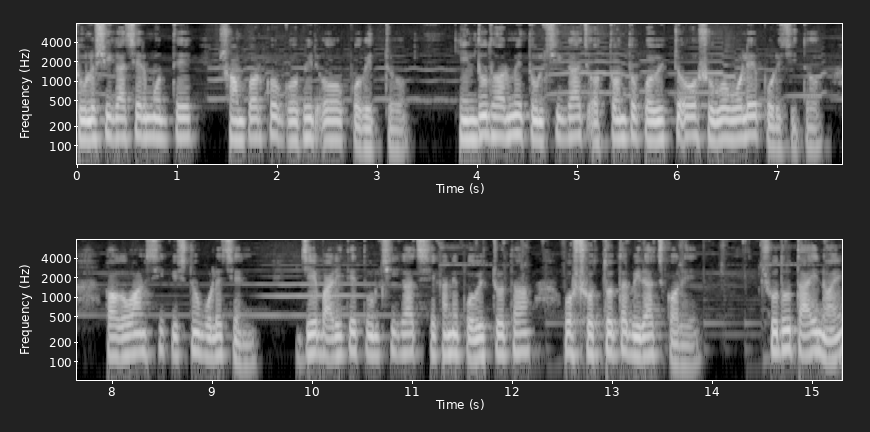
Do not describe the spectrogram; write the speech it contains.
তুলসী গাছের মধ্যে সম্পর্ক গভীর ও পবিত্র। হিন্দু ধর্মে তুলসী গাছ অত্যন্ত পবিত্র ও শুভ বলে পরিচিত। ভগবান শ্রীকৃষ্ণ বলেছেন, যে বাড়িতে তুলসী গাছ সেখানে পবিত্রতা ও সত্যতা বিরাজ করে শুধু তাই নয়,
